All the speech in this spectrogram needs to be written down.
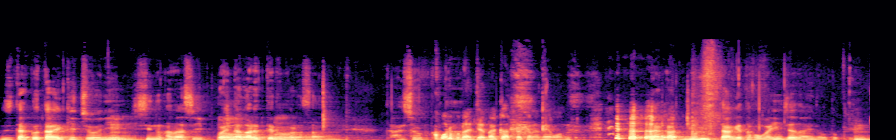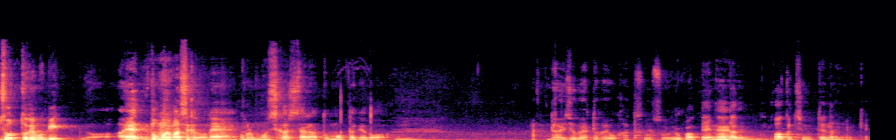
自宅待機中に死ぬ話いっぱい流れてるからさ、大丈夫かな？コロナじゃなかったからね なんか見に行ってあげた方がいいんじゃないの？と。か、ちょっとでもびっえっと思いましたけどね。これもしかしたらと思ったけど、大丈夫やったからよかった。そうそうよかったね。えまだワクチン打ってないんやっけ？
